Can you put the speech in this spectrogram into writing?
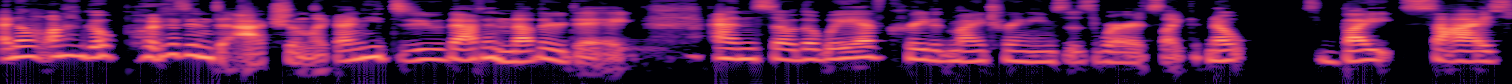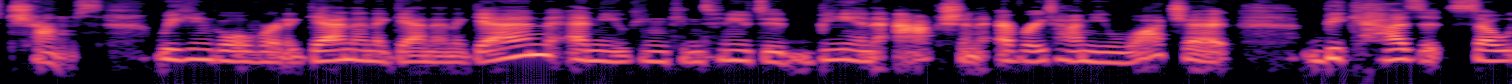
I don't want to go put it into action. Like I need to do that another day. And so the way I've created my trainings is where it's like, nope, It's bite sized chunks. We can go over it again and again and again, and you can continue to be in action every time you watch it because it's so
